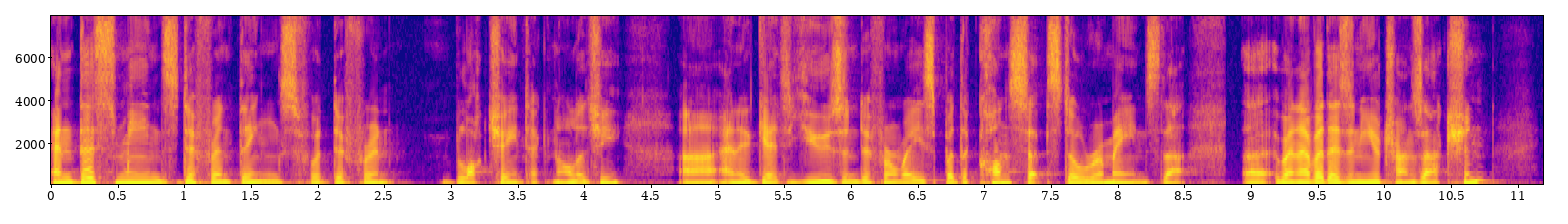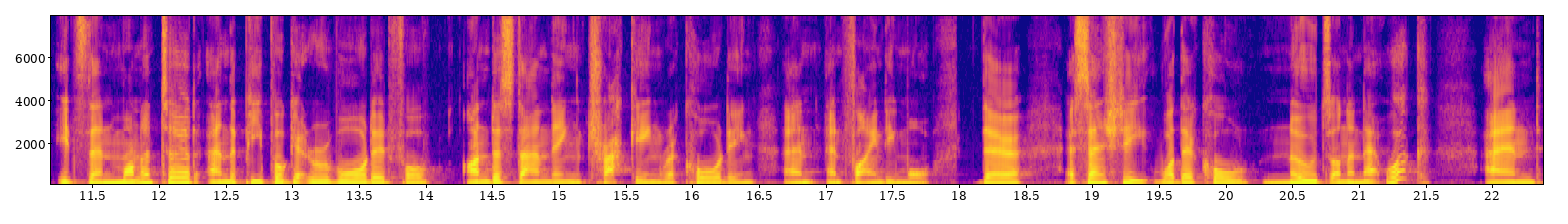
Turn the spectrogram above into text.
And this means different things for different blockchain technology. Uh, and it gets used in different ways, but the concept still remains that uh, whenever there's a new transaction, it's then monitored and the people get rewarded for understanding, tracking, recording, and, and finding more. They're essentially what they're called nodes on a network, and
